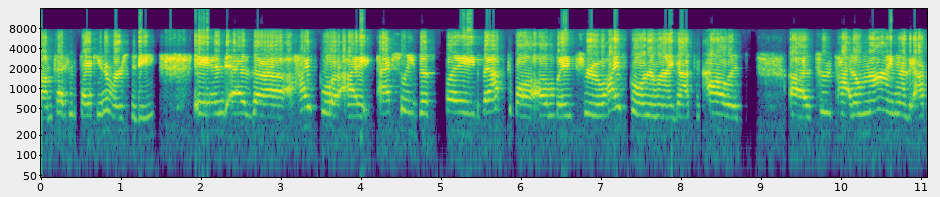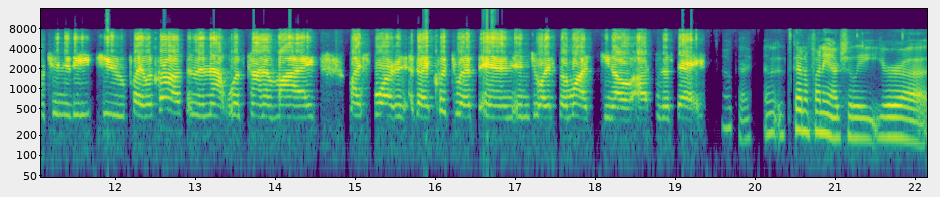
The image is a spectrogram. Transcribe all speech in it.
um, Texas Tech University. And as a high schooler, I actually just played basketball all the way through high school, and then when I got to college, uh, through Title IX, had the opportunity to play lacrosse, and then that was kind of my my sport that I clicked with and enjoy so much, you know, uh, to this day. Okay, and it's kind of funny actually. You're uh,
